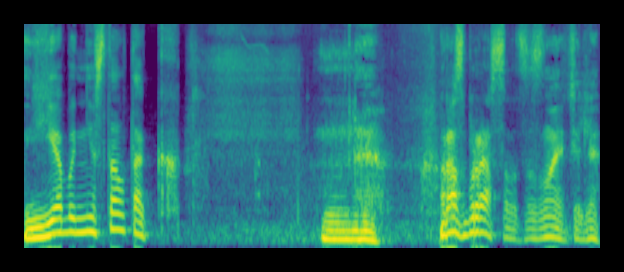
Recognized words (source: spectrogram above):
Я бы не стал так разбрасываться, знаете ли,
